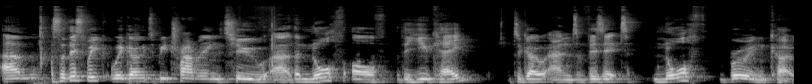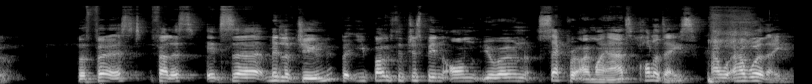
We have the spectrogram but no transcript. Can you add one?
Um, so this week we're going to be travelling to uh, the north of the UK to go and visit North Brewing Co. But first, fellas, it's uh, middle of June, but you both have just been on your own separate, I might add, holidays. How, how were they?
